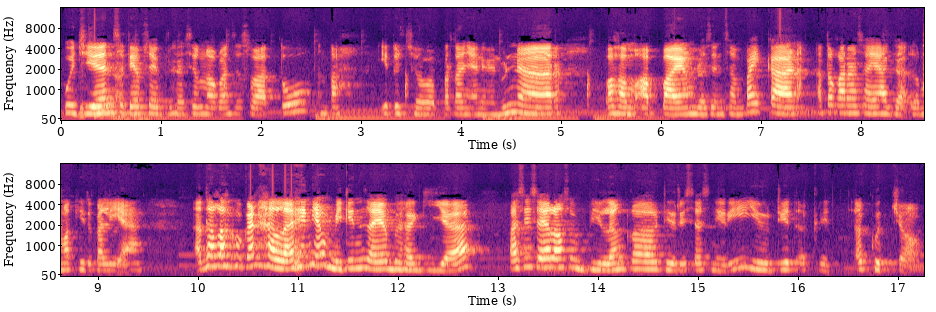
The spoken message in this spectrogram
pujian Pujian. setiap saya berhasil melakukan sesuatu, entah itu jawab pertanyaan dengan benar, paham apa yang dosen sampaikan, atau karena saya agak lemot gitu kali ya. Atau lakukan hal lain yang bikin saya bahagia, pasti saya langsung bilang ke diri saya sendiri, you did a great, a good job.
